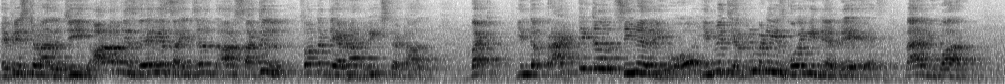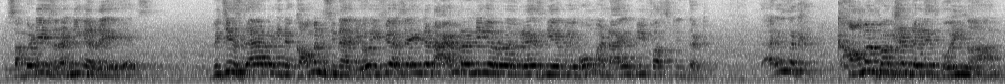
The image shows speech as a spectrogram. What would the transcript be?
epistemology, all of these various sciences are subtle so that they are not reached at all. But in the practical scenario in which everybody is going in a race, where you are, if somebody is running a race, which is there in a common scenario, if you are saying that I am running a race near my home and I will be first in that, that is a common function that is going on.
